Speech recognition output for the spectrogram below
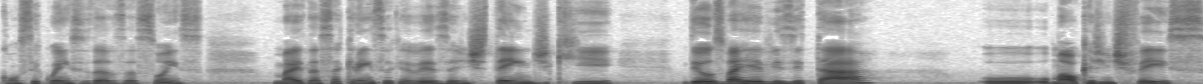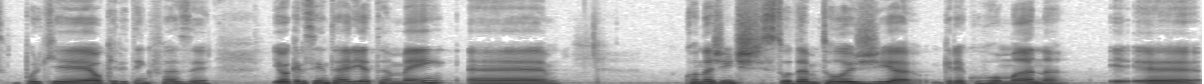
consequências das ações, mas nessa crença que às vezes a gente tem de que Deus vai revisitar o, o mal que a gente fez, porque é o que ele tem que fazer. E eu acrescentaria também, é, quando a gente estuda a mitologia greco-romana, é,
